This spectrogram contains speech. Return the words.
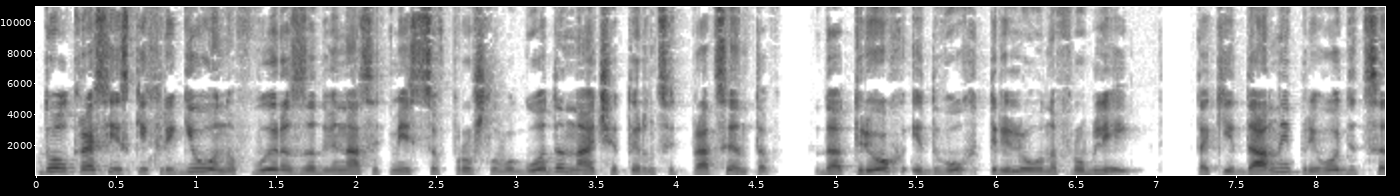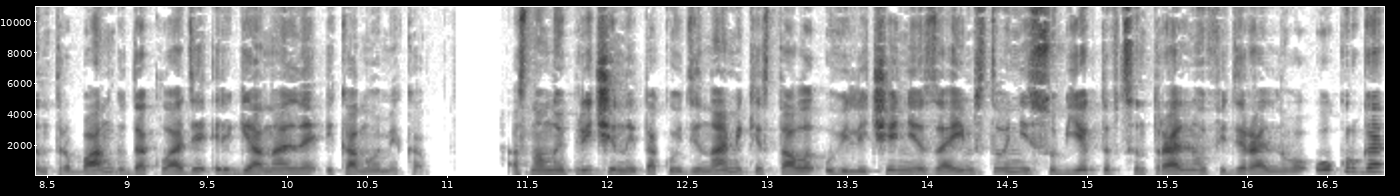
Долг российских регионов вырос за 12 месяцев прошлого года на 14%, до 3,2 триллионов рублей. Такие данные приводит Центробанк в докладе «Региональная экономика». Основной причиной такой динамики стало увеличение заимствований субъектов Центрального федерального округа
